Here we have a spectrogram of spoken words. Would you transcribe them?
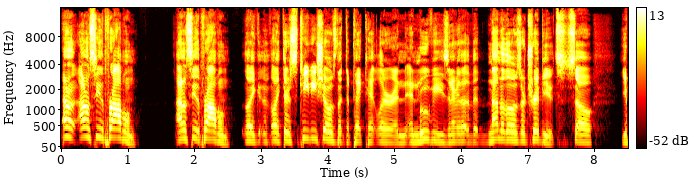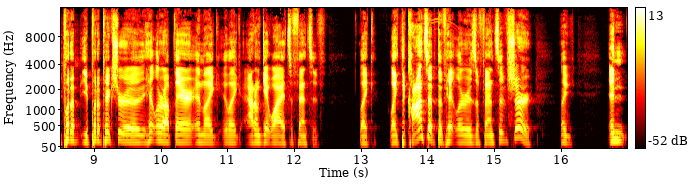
I don't I don't see the problem. I don't see the problem. Like like there's TV shows that depict Hitler and, and movies and everything. None of those are tributes. So you put a you put a picture of Hitler up there and like like I don't get why it's offensive. Like like the concept of Hitler is offensive, sure. Like and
